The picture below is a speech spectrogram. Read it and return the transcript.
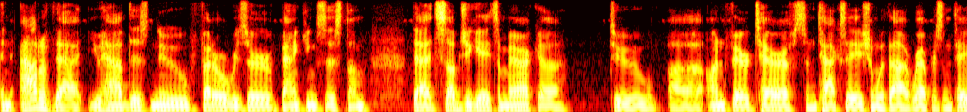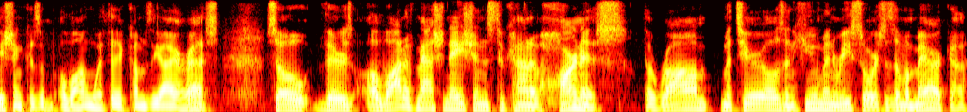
And out of that, you have this new Federal Reserve banking system that subjugates America to uh, unfair tariffs and taxation without representation, because along with it comes the IRS. So there's a lot of machinations to kind of harness the raw materials and human resources of America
